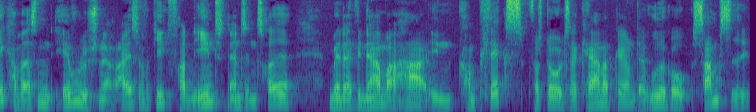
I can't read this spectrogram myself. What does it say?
ikke har været sådan en evolutionær rejse, hvor gik fra den ene til den anden til den tredje, men at vi nærmere har en kompleks forståelse af kerneopgaven, der er ude at gå samtidig.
